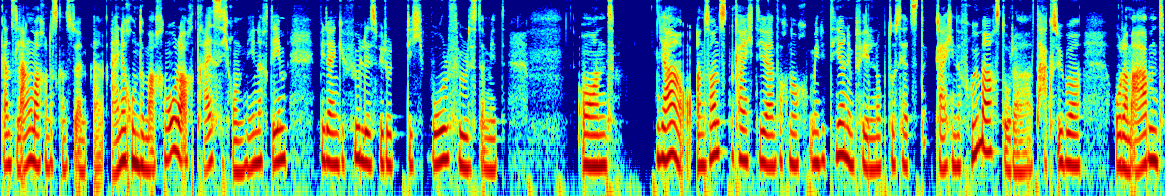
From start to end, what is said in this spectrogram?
ganz lang machen, das kannst du eine Runde machen oder auch 30 Runden, je nachdem, wie dein Gefühl ist, wie du dich wohlfühlst damit. Und ja, ansonsten kann ich dir einfach noch meditieren empfehlen, ob du es jetzt gleich in der Früh machst oder tagsüber oder am Abend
